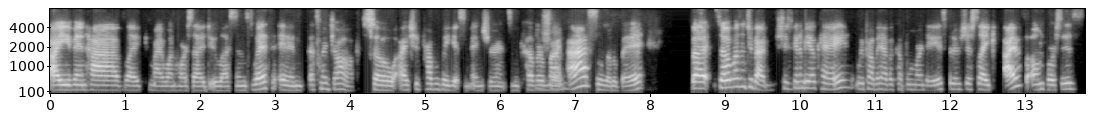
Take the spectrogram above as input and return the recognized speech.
i even have like my one horse that i do lessons with and that's my job. So i should probably get some insurance and cover my ass a little bit but so it wasn't too bad. She's going to be okay. We probably have a couple more days, but it was just like I've owned horses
